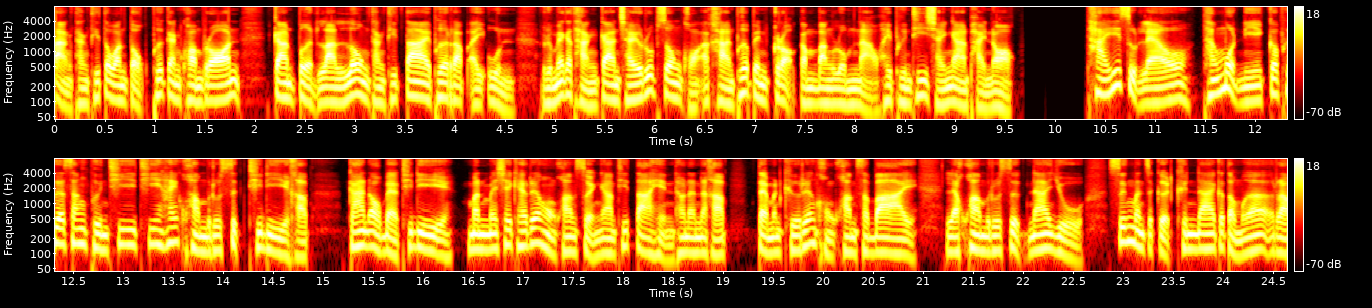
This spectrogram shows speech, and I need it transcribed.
ต่างทางทิศตะวันตก เพื่อกันความร้อน การเปิดลานโล่งทางทิศใต้เพื่อรับไออุ่น หรือแม้กระทั่งการใช้รูปทรงของอาคารเพื่อเป็นเกราะกำบังลมหนาวให้พื้นที่ใช้งานภายนอก ท้ายที่สุดแล้ว ทั้งหมดนี้ก็เพื่อสร้างพื้นที่ที่ให้ความรู้สึกที่ดีครับ การออกแบบที่ดีมันไม่ใช่แค่เรื่องของความสวยงามที่ตาเห็นเท่านั้นนะครับ แต่มันคือเรื่องของความสบาย และความรู้สึกน่าอยู่ ซึ่งมันจะเกิดขึ้นได้ก็ต่อเมื่อเรา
